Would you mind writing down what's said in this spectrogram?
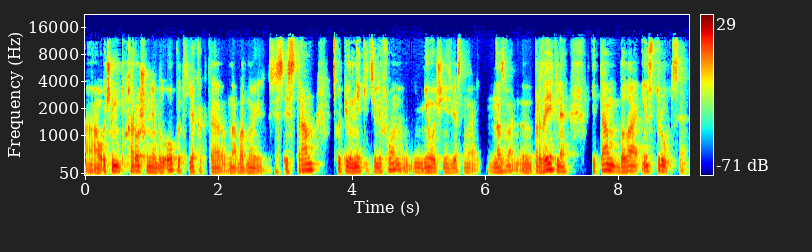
А, очень хороший у меня был опыт. Я как-то в одной из стран купил некий телефон не очень известного производителя, и там была инструкция.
